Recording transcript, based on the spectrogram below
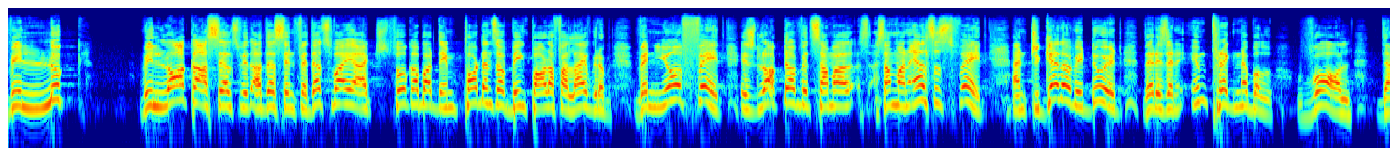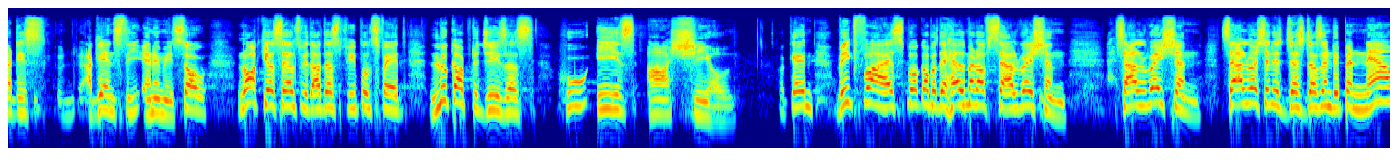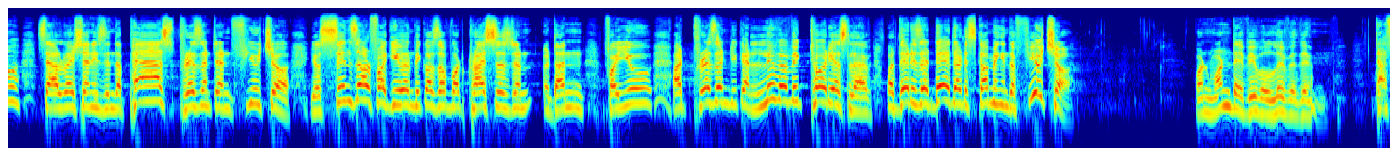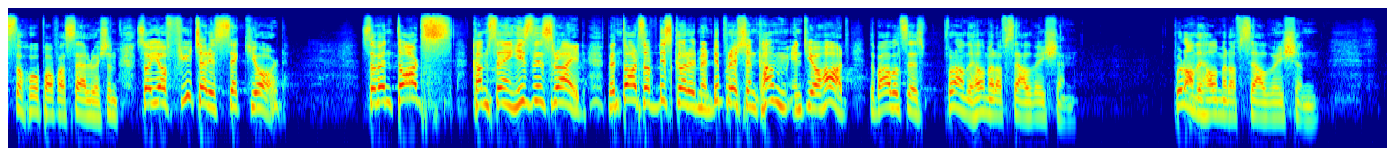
We look we lock ourselves with others in faith. That's why I spoke about the importance of being part of a life group. When your faith is locked up with some, someone else's faith, and together we do it, there is an impregnable wall that is against the enemy. So lock yourselves with others people's faith. Look up to Jesus, who is our shield. Okay, week five spoke about the helmet of salvation. Salvation. Salvation is just doesn't depend now. Salvation is in the past, present, and future. Your sins are forgiven because of what Christ has done, done for you. At present, you can live a victorious life, but there is a day that is coming in the future when one day we will live with Him. That's the hope of our salvation. So your future is secured. So when thoughts come saying, is this right? When thoughts of discouragement, depression come into your heart, the Bible says, put on the helmet of salvation. Put on the helmet of salvation.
